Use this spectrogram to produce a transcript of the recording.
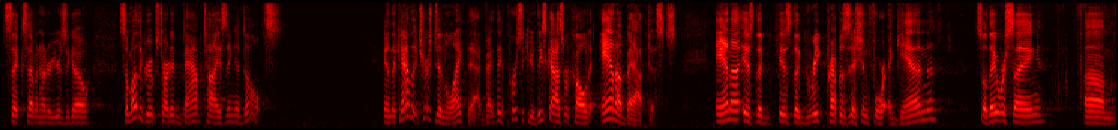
six, seven hundred years ago, some other groups started baptizing adults. And the Catholic Church didn't like that. In fact, they persecuted. These guys were called Anabaptists. Ana is the, is the Greek preposition for again. So they were saying, um,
